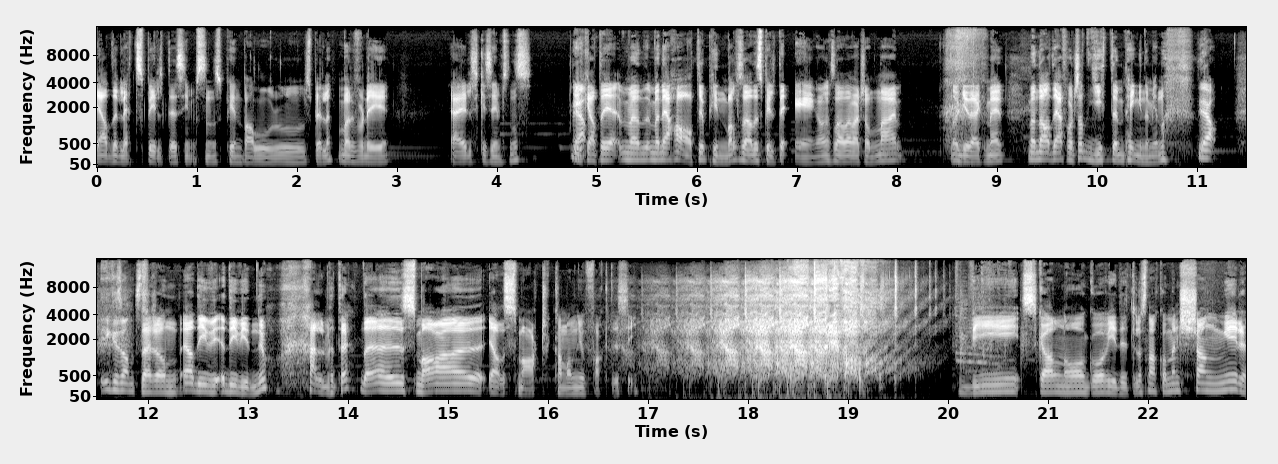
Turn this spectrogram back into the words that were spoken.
jeg hadde lett spilt det Simpsons pinballspillet, bare fordi jeg elsker Simpsons. Ja. Jeg, men, men jeg hater jo pinball, så jeg hadde spilt det én gang. Så hadde jeg vært sånn, nei, nå gidder jeg ikke mer. Men da hadde jeg fortsatt gitt dem pengene mine. Ja, ikke sant? Så det er sånn, ja, de, de vinner jo. Helvete. Det er smart, ja, smart, kan man jo faktisk si. Vi skal nå gå videre til å snakke om en sjanger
